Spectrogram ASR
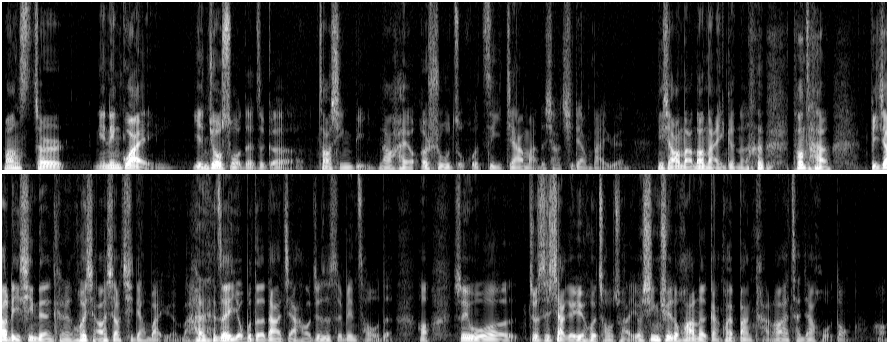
Monster 年年怪。研究所的这个造型笔，然后还有二十五组我自己加码的小七两百元，你想要拿到哪一个呢？通常比较理性的人可能会想要小七两百元吧，这里由不得大家哈，就是随便抽的。好，所以我就是下个月会抽出来，有兴趣的话呢，赶快办卡，然后来参加活动，好，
